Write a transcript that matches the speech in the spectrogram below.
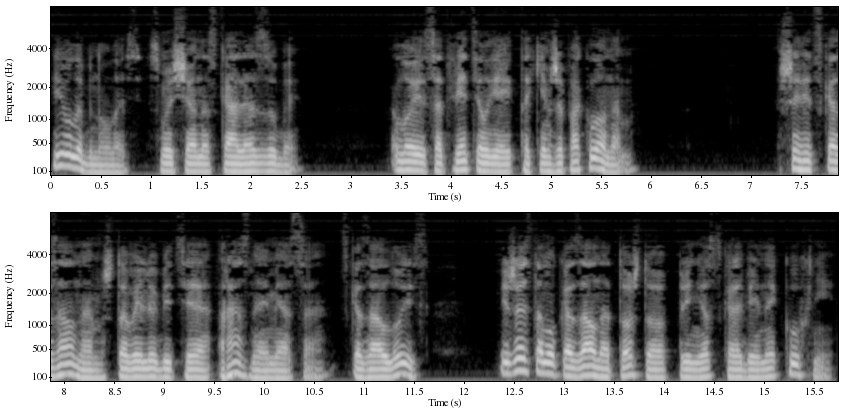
и улыбнулась, смущенно скаля зубы. Луис ответил ей таким же поклоном. «Шевец сказал нам, что вы любите разное мясо», — сказал Луис, и жестом указал на то, что принес с корабельной кухни.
